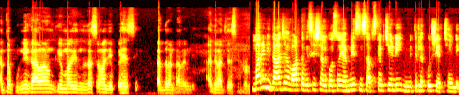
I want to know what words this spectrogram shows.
ఎంతో పుణ్యకాలానికి మరి నిదర్శనం అని చెప్పేసి పెద్దలు అంటారండి అది నాకు మరిన్ని తాజా వార్త విశేషాల కోసం ఎంఎస్ని సబ్స్క్రైబ్ చేయండి. మీ మిత్రులకు షేర్ చేయండి.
